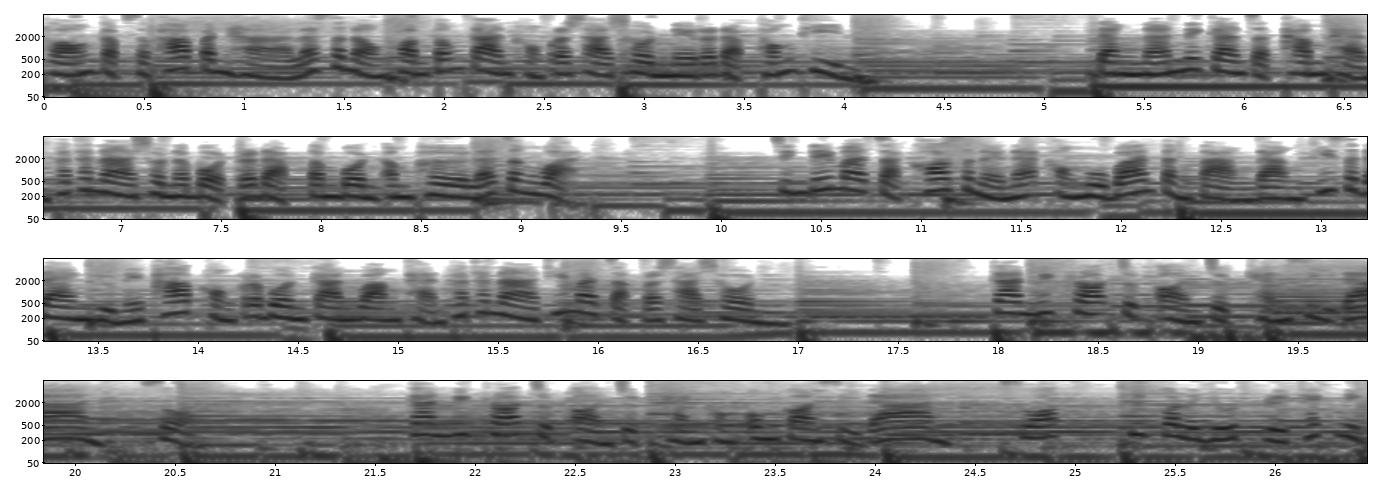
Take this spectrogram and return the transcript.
คล้องกับสภาพปัญหา และสนองความต้องการของประชาชนในระดับท้องถิ่น ดังนั้นในการจัดทำแผนพัฒนาชนบทระดับตำบลอำเภอและจังหวัด จึงได้มาจากข้อเสนอแนะของหมู่บ้านต่างๆ ดังที่แสดงอยู่ในภาพของกระบวนการวางแผนพัฒนาที่มาจากประชาชน การวิเคราะห์จุดอ่อนจุดแข็ง4ด้าน SWOT การวิเคราะห์จุดอ่อนจุดแข็งขององค์กร4ด้าน SWOT คือกลยุทธ์หรือเทคนิค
